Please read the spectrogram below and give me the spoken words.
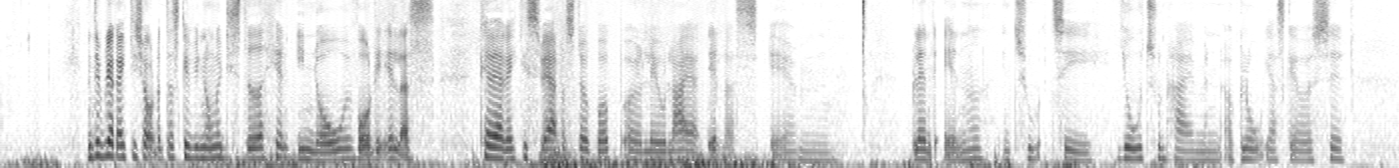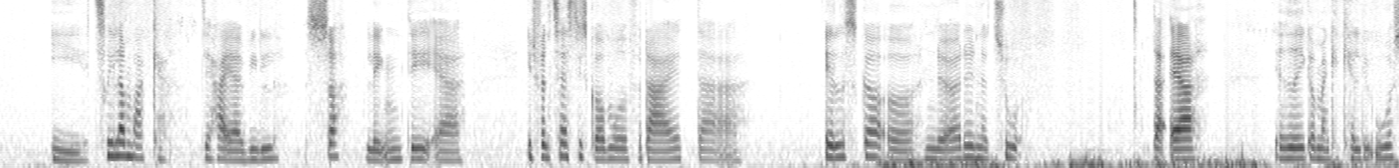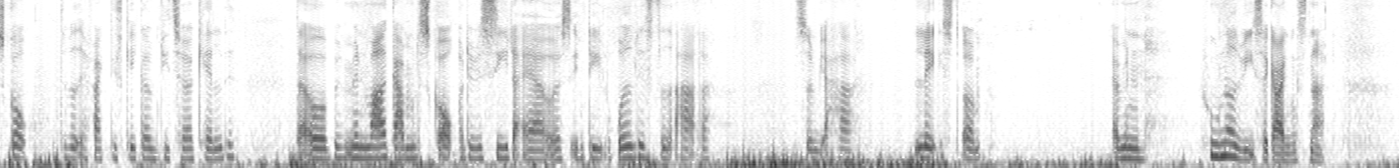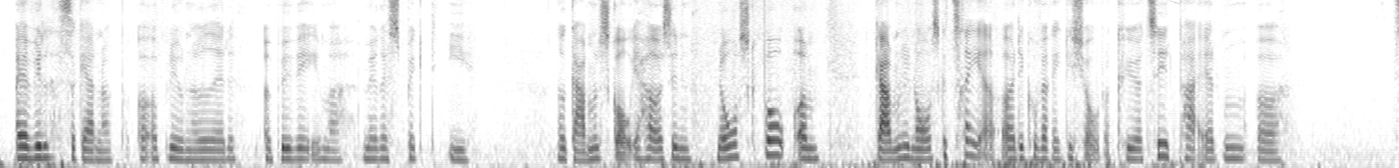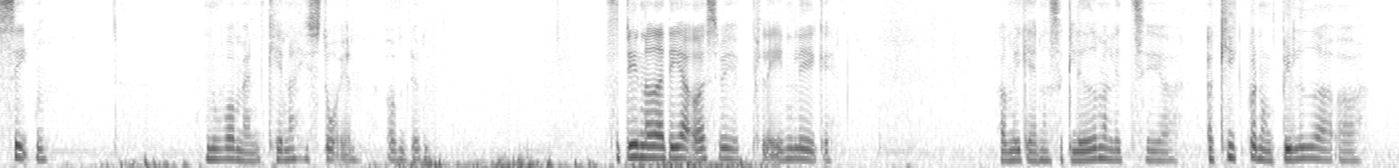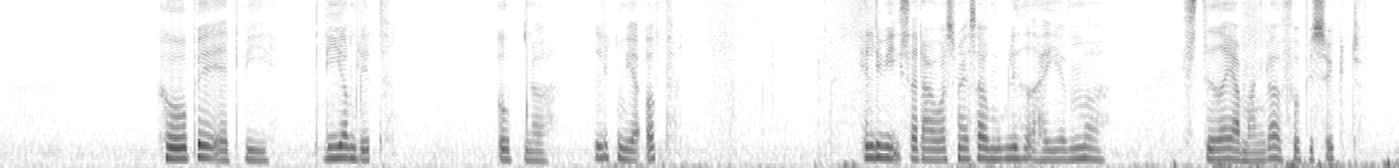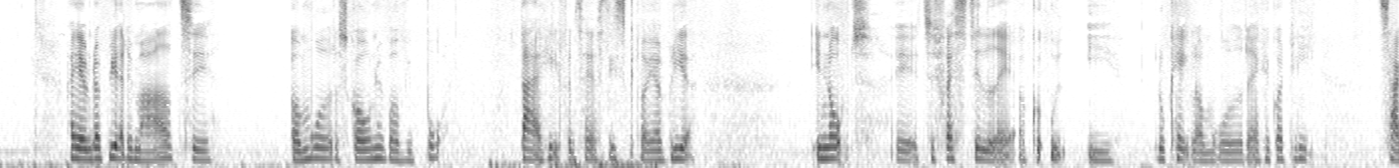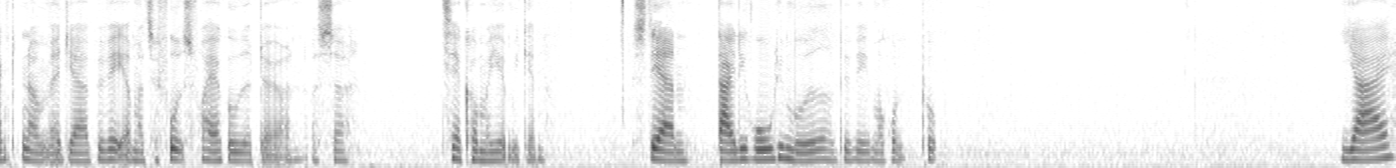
Men det bliver rigtig sjovt, og der skal vi nogle af de steder hen i Norge, hvor det ellers kan være rigtig svært at stoppe op og lave lejr ellers. Øhm, blandt andet en tur til Jotunheimen og Glo. Jeg skal også øh, i Trilamvaka. Det har jeg ville så længe. Det er et fantastisk område for dig, der elsker at nørde natur. Der er, jeg ved ikke om man kan kalde det urskov. Det ved jeg faktisk ikke, om de tør at kalde det. deroppe, men meget gammel skov, og det vil sige, der er også en del rødlistede arter, som jeg har læst om jamen, hundredvis af gange snart. Og jeg vil så gerne op og opleve noget af det, og bevæge mig med respekt i noget gammel skov. Jeg har også en norsk bog om gamle norske træer, og det kunne være rigtig sjovt at køre til et par af dem og se dem, nu hvor man kender historien om dem. Så det er noget af det, jeg også vil planlægge. Om ikke andet, så glæder mig lidt til at, at kigge på nogle billeder og håbe, at vi lige om lidt åbner lidt mere op. Heldigvis er der jo også masser af muligheder herhjemme og steder, jeg mangler at få besøgt. Herhjemme der bliver det meget til området og skovene, hvor vi bor. Der er helt fantastisk, og jeg bliver enormt øh, tilfredsstillet af at gå ud i lokalområdet. Jeg kan godt lide tanken om, at jeg bevæger mig til fods fra jeg går ud af døren, og så til jeg kommer hjem igen. Så det er en dejlig, rolig måde at bevæge mig rundt på. Jeg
